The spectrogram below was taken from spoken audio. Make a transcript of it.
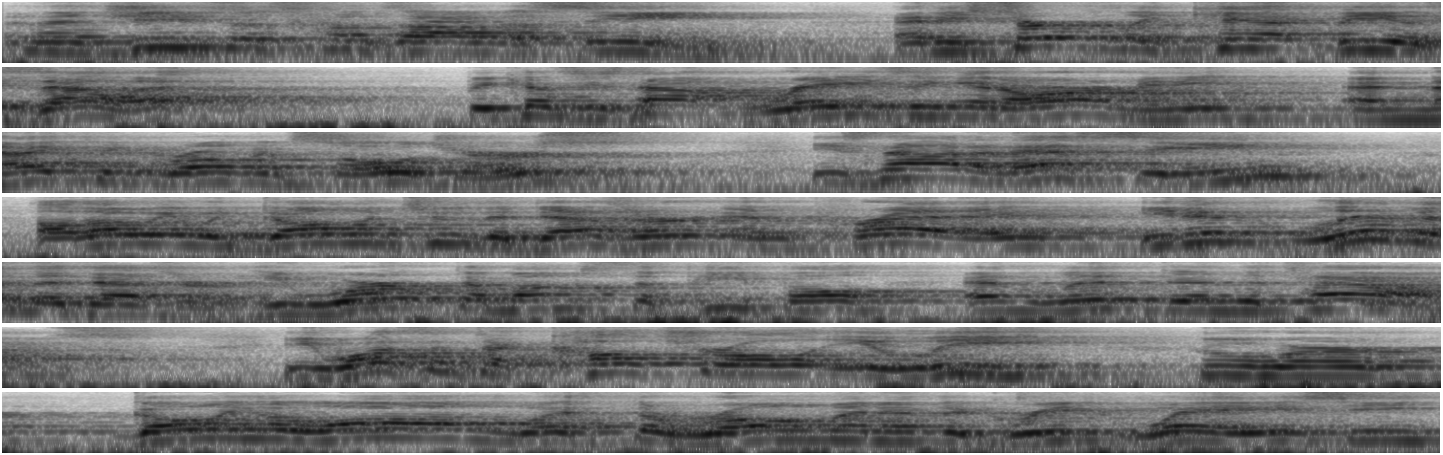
And then Jesus comes on the scene. And he certainly can't be a zealot because he's not raising an army and knifing Roman soldiers. He's not an Essene. Although he would go into the desert and pray, he didn't live in the desert. He worked amongst the people and lived in the towns. He wasn't a cultural elite who were going along with the Roman and the Greek ways. He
